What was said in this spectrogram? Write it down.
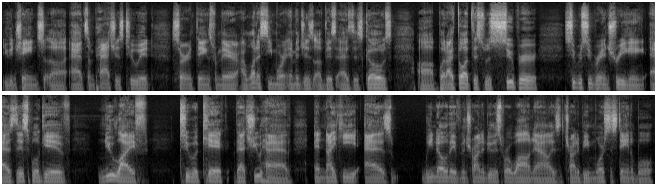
You can change, uh, add some patches to it, certain things from there. I want to see more images of this as this goes. Uh, but I thought this was super, super, super intriguing as this will give new life to a kick that you have and Nike as we know they've been trying to do this for a while now is try to be more sustainable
